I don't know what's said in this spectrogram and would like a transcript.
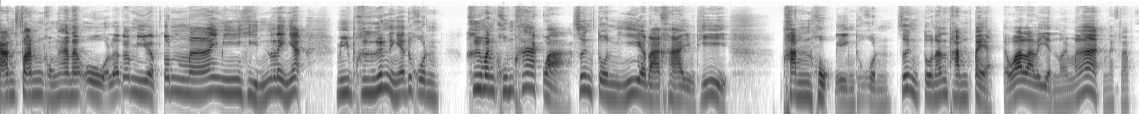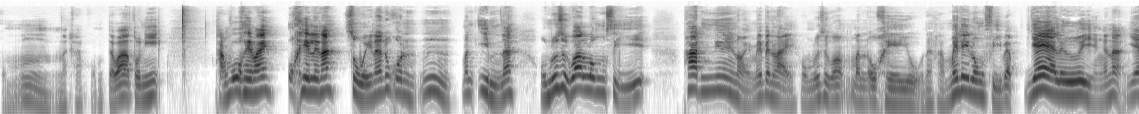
การฟันของฮานาโอแล้วก็มีแบบต้นไม้มีหินอะไรเงี้ยมีพื้นอย่างเงี้ยทุกคนคือมันคุ้มค่ากว่า ซึ่งตัวนี้ราคาอยู่ที่ พันหกเองทุกคน ซึ่งตัวนั้นพันแปดแต่ว่ารายละเอียดน้อยมากนะครับ ผมอืมนะครับ ผมแต่ว่าตัวนี้ถามว่าโอเคไหมโอเคเลยนะ สวยนะทุกคน อืมมันอิ่มนะ ผมรู้สึกว่าลงสีพลาดนิดหน่อยไม่เป็นไร ผมรู้สึกว่ามันโอเคอยู่นะครับ ไม่ได้ลงสีแบบแย่เลยอย่างนั้นอะแย่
